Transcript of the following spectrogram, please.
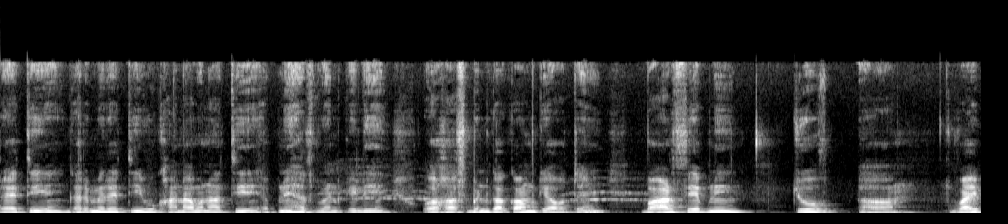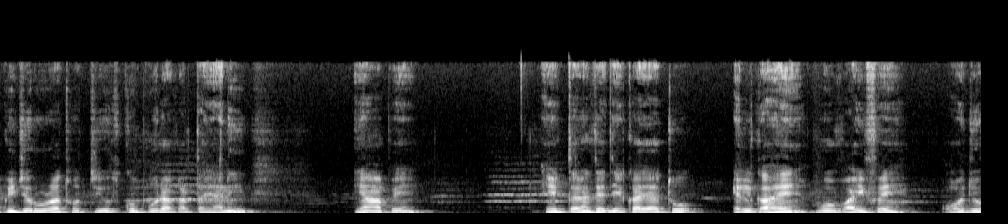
रहती है घर में रहती है वो खाना बनाती है अपने हस्बैंड के लिए और हस्बैंड का काम क्या होता है बाहर से अपनी जो वाइफ की ज़रूरत होती है उसको पूरा करता है यानी यहाँ पे एक तरह से देखा जाए तो एल्का है वो वाइफ है और जो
